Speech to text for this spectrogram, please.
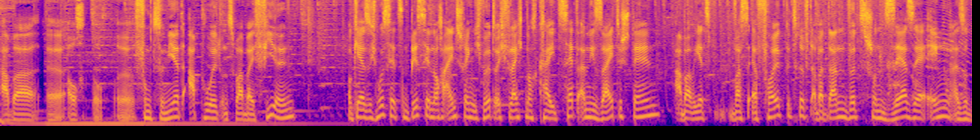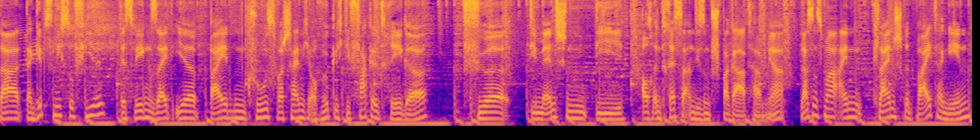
aber äh, auch, auch äh, funktioniert, abholt und zwar bei vielen, Okay, also ich muss jetzt ein bisschen noch einschränken. Ich würde euch vielleicht noch KIZ an die Seite stellen, aber jetzt was Erfolg betrifft, aber dann wird's schon sehr, sehr eng. Also da, da gibt's nicht so viel. Deswegen seid ihr beiden Crews wahrscheinlich auch wirklich die Fackelträger für die Menschen, die auch Interesse an diesem Spagat haben, ja. Lass uns mal einen kleinen Schritt weitergehen.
